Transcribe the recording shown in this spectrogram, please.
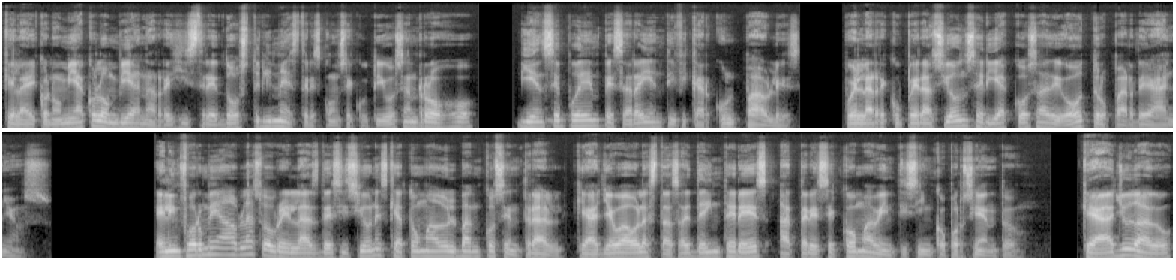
que la economía colombiana registre dos trimestres consecutivos en rojo, bien se puede empezar a identificar culpables, pues la recuperación sería cosa de otro par de años. El informe habla sobre las decisiones que ha tomado el Banco Central, que ha llevado las tasas de interés a 13,25%, que ha ayudado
